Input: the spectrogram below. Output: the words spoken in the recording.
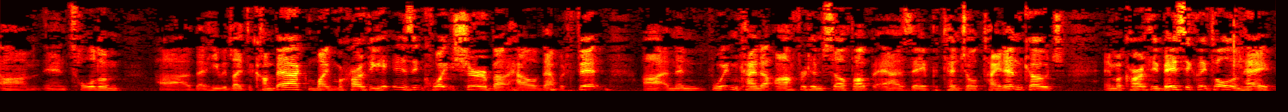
um, and told him uh, that he would like to come back. Mike McCarthy isn't quite sure about how that would fit, uh, and then Witten kind of offered himself up as a potential tight end coach, and McCarthy basically told him, "Hey,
